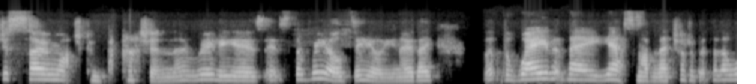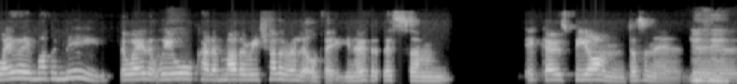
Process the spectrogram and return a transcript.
just so much compassion there really is it's the real deal you know they the, the way that they yes mother their children but the, the way they mother me the way that we all kind of mother each other a little bit you know that there's some it goes beyond, doesn't it? The, mm-hmm.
